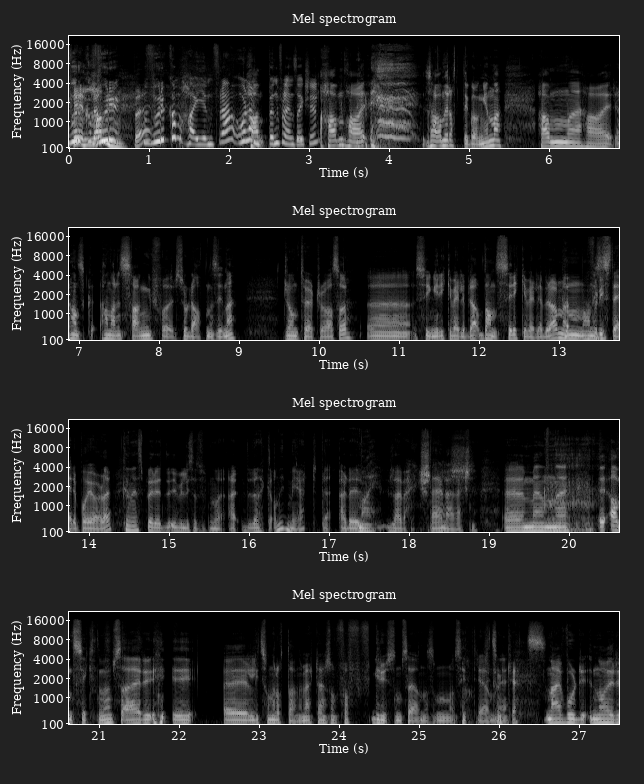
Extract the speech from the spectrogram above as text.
Hvor, hvor, hvor kom haien fra? Og lampen, for den saks skyld. Han har Så han rottekongen, da. Han har, han, han har en sang for soldatene sine. John Turtro altså. Uh, synger ikke veldig bra. Danser ikke veldig bra, men han Fordi- insisterer på å gjøre det. Kan jeg spørre veldig søtt spørsmål? Er, den er ikke animert? Det, er det Nei. live action? Det er live action. Uh, men uh, ansiktene deres er eh, eh, litt sånn rotteanimert. Det er en sånn grusom scene som sitter igjen i Cats? Nei, hvor når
